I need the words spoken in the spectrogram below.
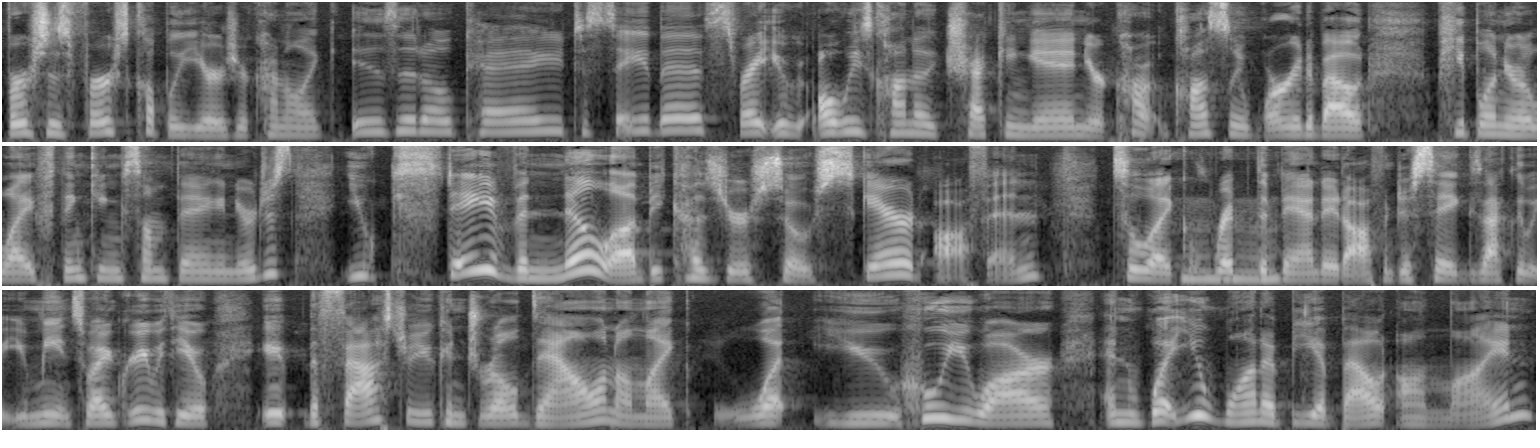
Versus first couple of years you're kind of like is it okay to say this? Right? You're always kind of checking in. You're co- constantly worried about people in your life thinking something and you're just you stay vanilla because you're so scared often to like mm-hmm. rip the mm-hmm. band-aid off and just say exactly what you mean. So i agree with you. It, the faster you can drill down on like what you who you are and what you want to be about online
